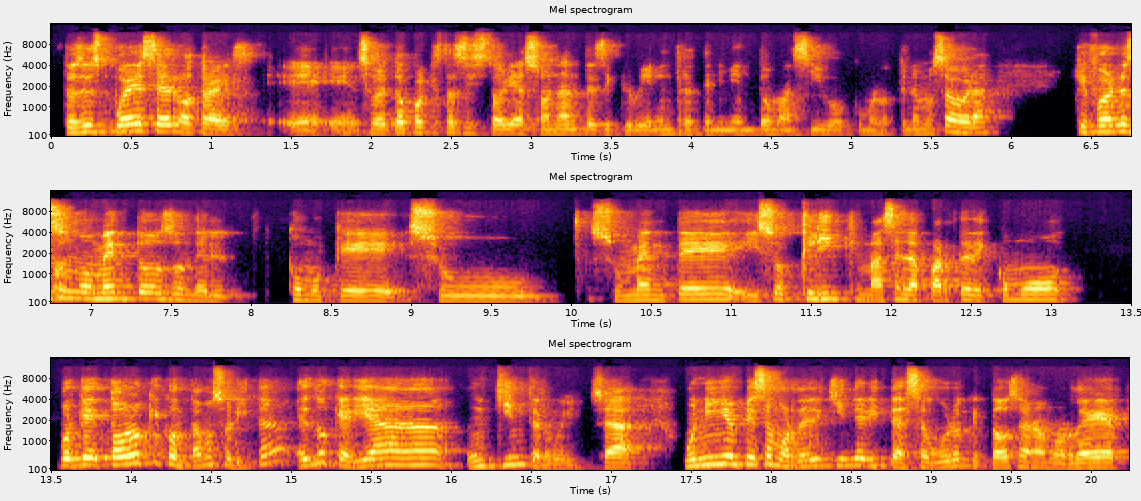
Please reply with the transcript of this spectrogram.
Entonces puede ser otra vez, eh, eh, sobre todo porque estas historias son antes de que hubiera entretenimiento masivo como lo tenemos ahora, que fueron esos momentos donde el- como que su, su mente hizo clic más en la parte de cómo, porque todo lo que contamos ahorita es lo que haría un kinder, güey. O sea, un niño empieza a morder el kinder y te aseguro que todos van a morder,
